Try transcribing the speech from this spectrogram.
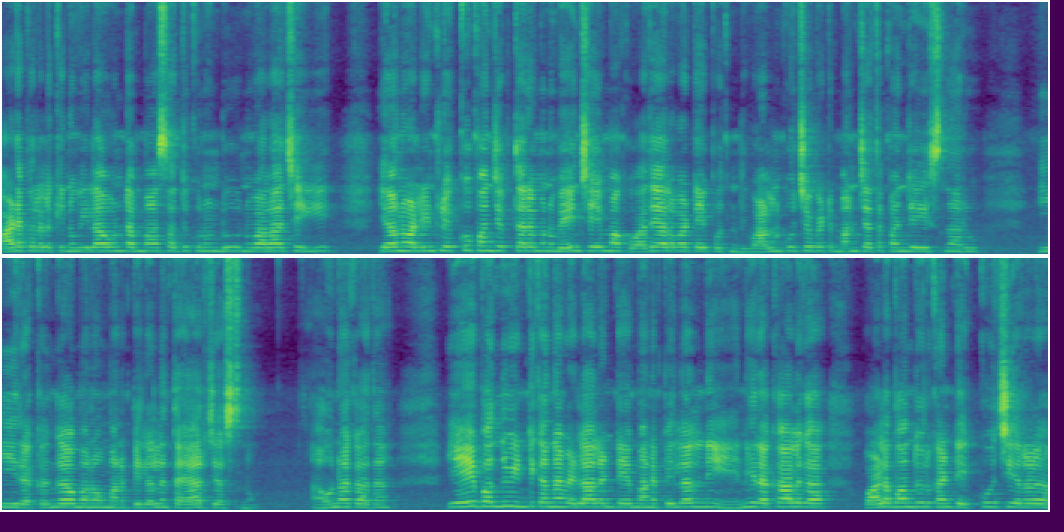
ఆడపిల్లలకి నువ్వు ఇలా ఉండమ్మా సర్దుకునుండు నువ్వు అలా చెయ్యి. ఏమైనా వాళ్ళ ఇంట్లో ఎక్కువ పని చెప్తారేమో నువ్వేం చేయి మాకు అదే అలవాటు అయిపోతుంది వాళ్ళని కూర్చోబెట్టి మన చేత పని చేయిస్తున్నారు. ఈ రకంగా మనం మన పిల్లల్ని తయారు చేస్తున్నాం. అవునా కదా? ఏ బంధువు ఇంటికన్నా వెళ్ళాలంటే మన పిల్లల్ని ఎన్ని రకాలుగా వాళ్ళ బంధువుల కంటే ఎక్కువ చీర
